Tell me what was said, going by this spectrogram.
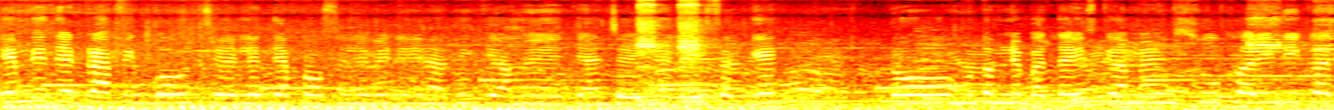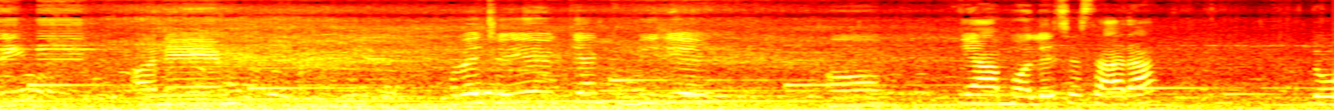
કેમ કે ત્યાં ટ્રાફિક બહુ જ છે, એટલે ત્યાં પોસિબિલિટી નથી કે અમે ત્યાં જઈને લઈ શકીએ. તો હું તમને બતાવીશ કે અમે શું ખરીદી કરી અને હવે જોઈએ ક્યાંક બીજે ક્યાં મળે છે સારા. તો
